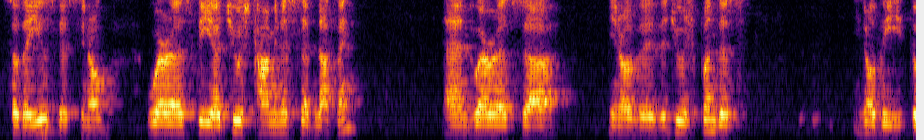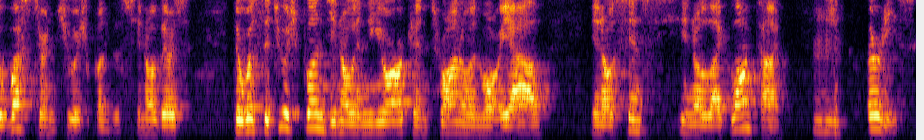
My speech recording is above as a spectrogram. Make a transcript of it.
so they use this. You know, whereas the uh, Jewish communists said nothing, and whereas uh, you know the the Jewish Bundes, you know the the Western Jewish Bundes. You know, there's there was the Jewish Bund. You know, in New York and Toronto and Montreal. You know, since you know like long time, hmm since the 30s.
